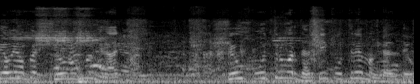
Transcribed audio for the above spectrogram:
देव यहाँ पर शिव रूप में विराजमान। है शिव पुत्र और धरती पुत्र है मंगल देव।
